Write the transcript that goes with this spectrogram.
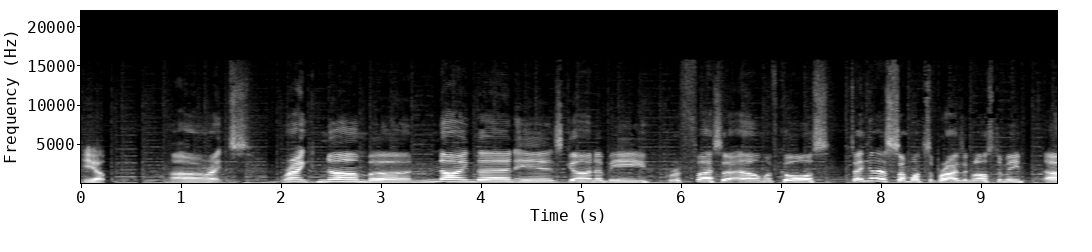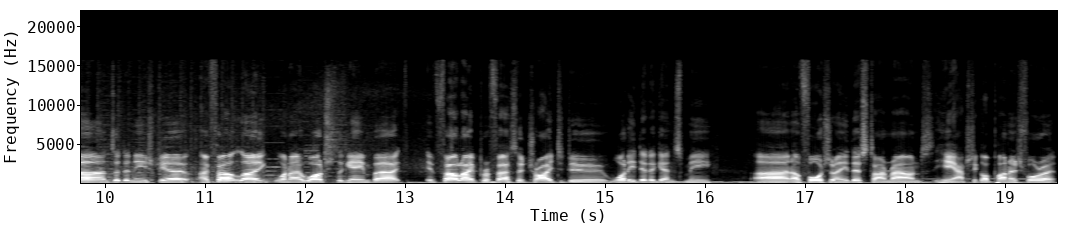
Yep. Alright, rank number 9 then is gonna be Professor Elm, of course. Taking a somewhat surprising loss to me, uh, to Dinistrio. I felt like when I watched the game back, it felt like Professor tried to do what he did against me. And unfortunately, this time round, he actually got punished for it,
